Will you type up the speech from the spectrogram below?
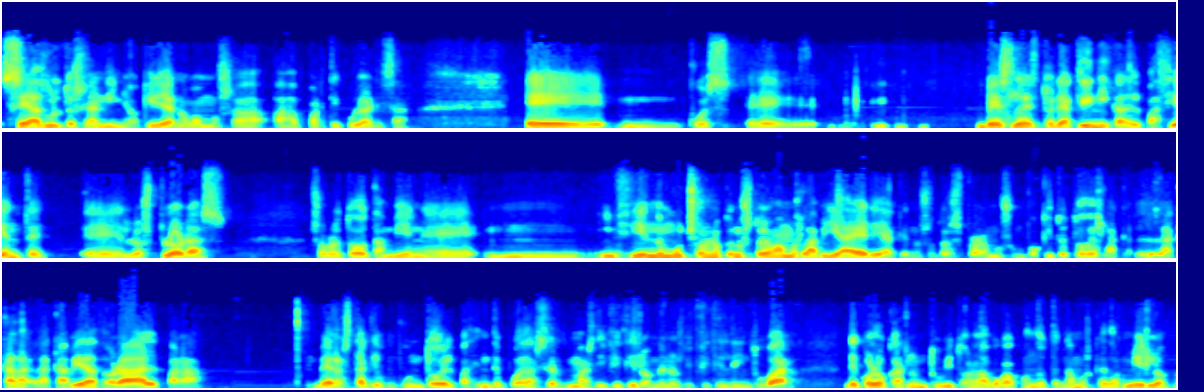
sea adulto, sea niño. Aquí ya no vamos a, particularizar. Eh, pues eh, ves la historia clínica del paciente, eh, lo exploras, sobre todo también mm, incidiendo mucho en lo que nosotros llamamos la vía aérea, que nosotros exploramos un poquito todo es la, la, la cavidad oral para ver hasta qué punto el paciente pueda ser más difícil o menos difícil de intubar, de colocarle un tubito en la boca cuando tengamos que dormirlo.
